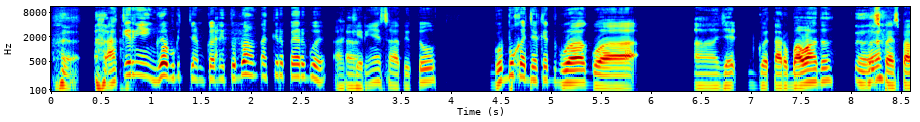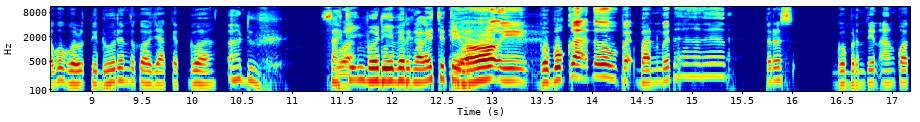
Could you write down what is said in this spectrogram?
Akhirnya enggak bukan, bukan itu doang akhir PR gue akhirnya saat itu gue buka jaket gue gue uh, gue taruh bawah tuh. Terus Heeh. Vespa gue gue tidurin tuh ke jaket gue aduh. Saking body biar nggak lecet tuh ya. Gue buka tuh ban gue terus gue berhentiin angkot.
